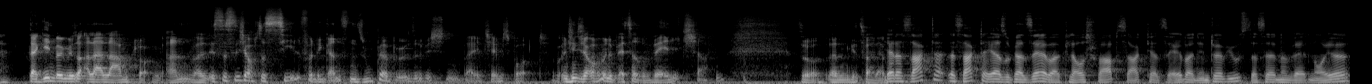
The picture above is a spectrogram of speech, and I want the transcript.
da gehen bei mir so alle Alarmglocken an, weil ist es nicht auch das Ziel von den ganzen Superbösewichten bei James Bond? Wollen die nicht auch immer eine bessere Welt schaffen? So, dann geht's weiter. Ja, das sagt, er, das sagt er ja sogar selber. Klaus Schwab sagt ja selber in Interviews, dass er eine neue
